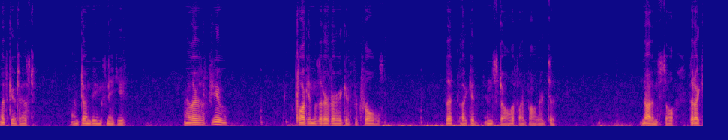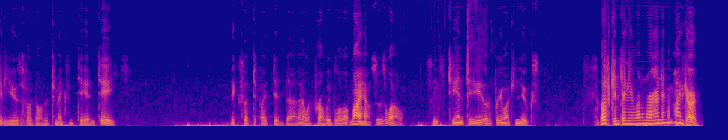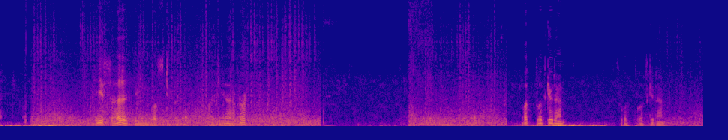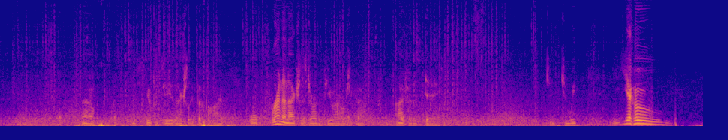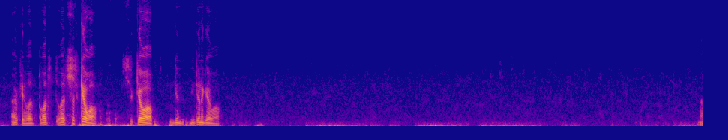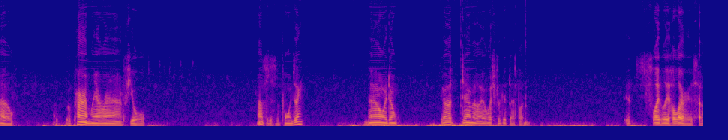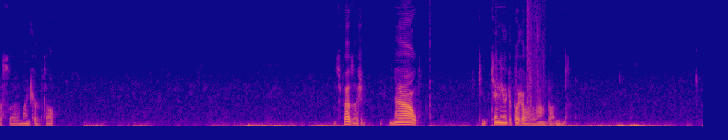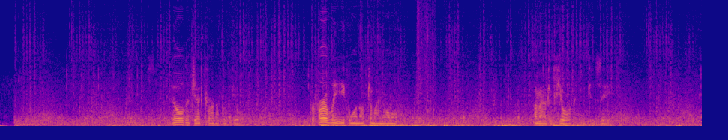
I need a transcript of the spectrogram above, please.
let's go test. I'm done being sneaky. Now there's a few plugins that are very good for trolls that I could install if I bothered to not install, that I could use if I bothered to make some TNT. Except if I did that, I would probably blow up my house as well. Since TNTs are pretty much nukes. Let's continue running around in the minecart! He said it'd be the stupid idea ever. Let, let's go down. Let, let's go down. Oh. As you can see, is actually a bit behind. Well, Branden actually started a few hours ago. I've had a day. Can, can we... Yahoo! Okay, let, let's let's just go up. Just go up. You're gonna go up. Oh. Apparently I ran out of fuel. That's disappointing. No, I don't. God damn it, I always forget that button. It's slightly hilarious how slow the minecart fell. I suppose I should... No! Continue to push all the wrong buttons. Fill the jet cart up with fuel. Preferably equal enough to my normal amount of fuel that you can see.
